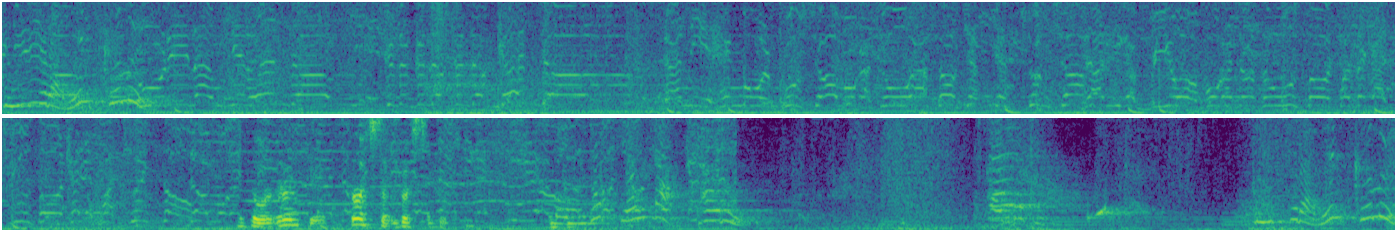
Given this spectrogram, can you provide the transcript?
분출하는 그물 멈춰 뭐가 좋아서 계속해 춤춰. 난 네가 미워. 뭐가 좋아서 웃어. 찾아가 주소. 칼리파 출소 넘어가 이거 그럴게 이거 진짜 이거 진짜 맹독 연사 자루 빠져서 분출하는 그물.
